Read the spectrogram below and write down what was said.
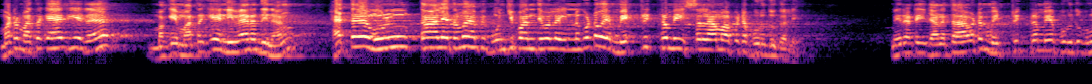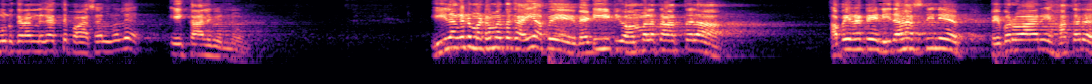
මට මතක හැටියට මගේ මතකය නිවැරදි නම් 70 මුල් කාලේ තමයි අපි පුංචි පන්තිවල ඉන්නකොට ඔය මෙට්‍රික් ක්‍රමයේ ඉස්සලාම අපිට පුරුදු කළේ. මේ රටේ ජනතාවට මෙට්‍රික් ක්‍රමය පුරුදු පුහුණු කරන්න ගත්තේ පාසල් වල ඒ කාලේ වෙන්න ඕනේ. ඊළඟට මට මතකයි අපේ වැඩිහිටියෝ අම්මලා තාත්තලා අපේ රටේ නිදහස් දිනය පෙබරවාරි 4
